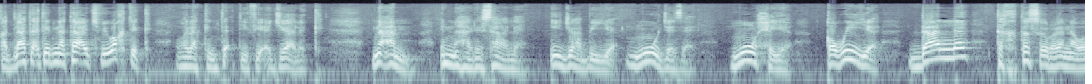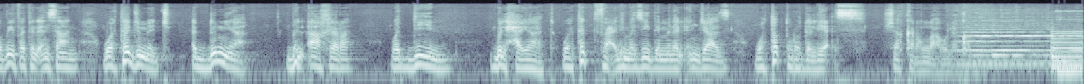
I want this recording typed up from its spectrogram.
قد لا تأتي النتائج في وقتك ولكن تأتي في أجيالك. نعم إنها رسالة إيجابية موجزة موحية قوية دالة تختصر لنا وظيفة الإنسان وتدمج الدنيا بالآخرة والدين بالحياة وتدفع لمزيد من الإنجاز وتطرد اليأس. شكر الله لكم.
